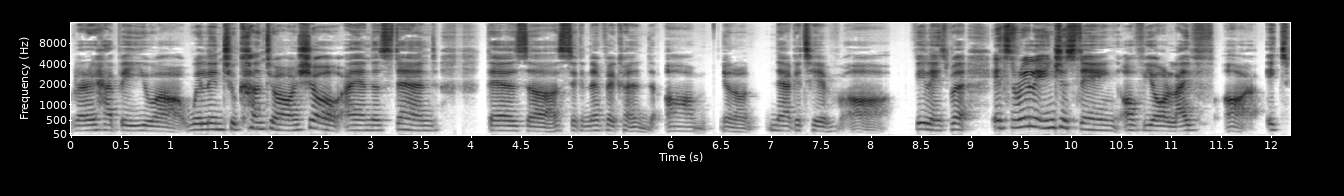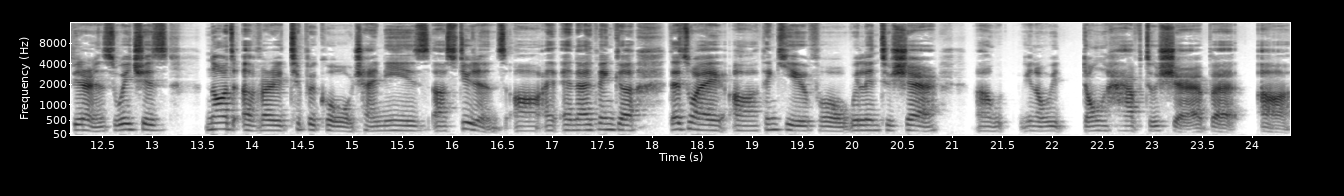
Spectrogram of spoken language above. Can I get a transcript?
very happy you are willing to come to our show. I understand there's a significant, um, you know, negative uh, feelings, but it's really interesting of your life uh, experience, which is not a very typical Chinese uh, students. Uh, and I think uh, that's why uh, thank you for willing to share. Uh, you know, we don't have to share, but uh,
